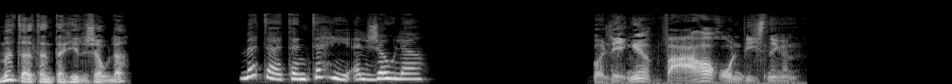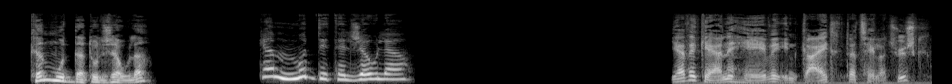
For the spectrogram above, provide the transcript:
متى تنتهي الجولة؟ متى تنتهي الجولة؟ Hvor længe varer rundvisningen? كم مدة الجولة؟ كم مدة الجولة؟ Jeg vil gerne have en guide, der taler tysk.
